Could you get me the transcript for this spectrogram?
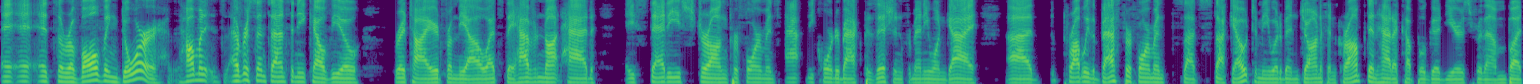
it, it's a revolving door. How many ever since Anthony Calvillo retired from the Alouettes. They have not had a steady, strong performance at the quarterback position from any one guy. Uh, probably the best performance that stuck out to me would have been Jonathan Crompton had a couple good years for them, but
